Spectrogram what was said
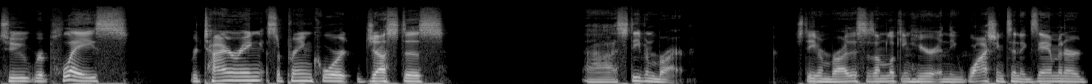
to replace retiring Supreme Court Justice uh, Stephen Breyer. Stephen Breyer. This is I'm looking here in the Washington Examiner.com.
